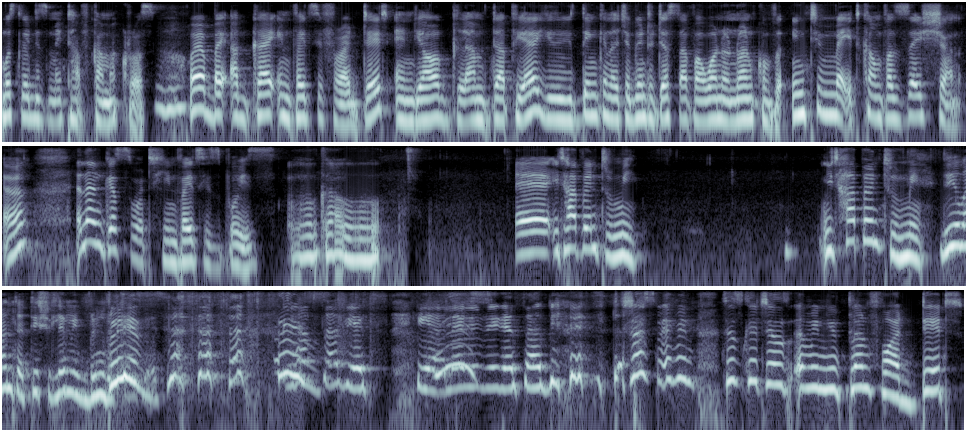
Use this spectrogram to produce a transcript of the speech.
most ladies might have come across, whereby a guy invites you for a date and you're all glammed up here. You thinking that you're going to just have a one-on-one conver- intimate conversation, eh? And then guess what? He invites his boys. Oh, God. Eh, it happened to me. It happened to me. Do you want a tissue? Let me bring the Please. serviettes. we have serviettes. Here, let me bring a serviette. Trust me, I mean, this guy tells, I mean, you plan for a date.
